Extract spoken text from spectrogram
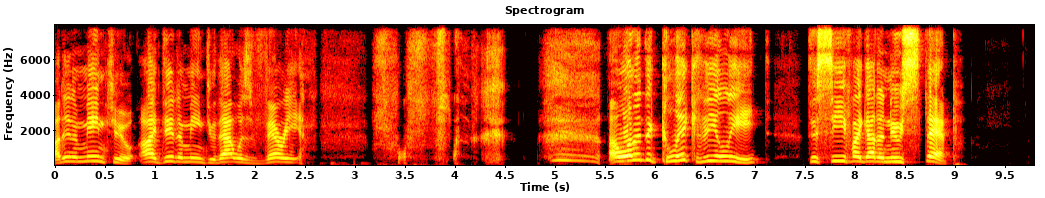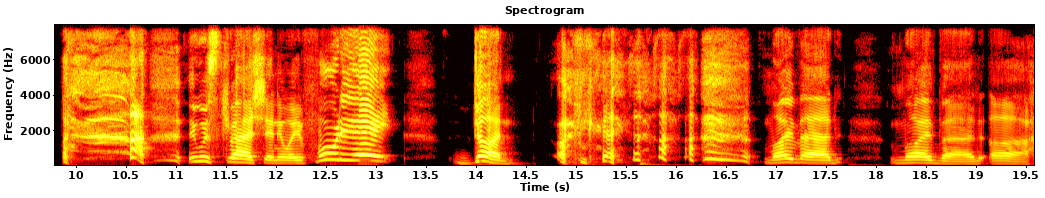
I didn't mean to. I didn't mean to. That was very... I wanted to click the elite to see if I got a new step. it was trash anyway. 48! Done. My bad. My bad. Uh,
